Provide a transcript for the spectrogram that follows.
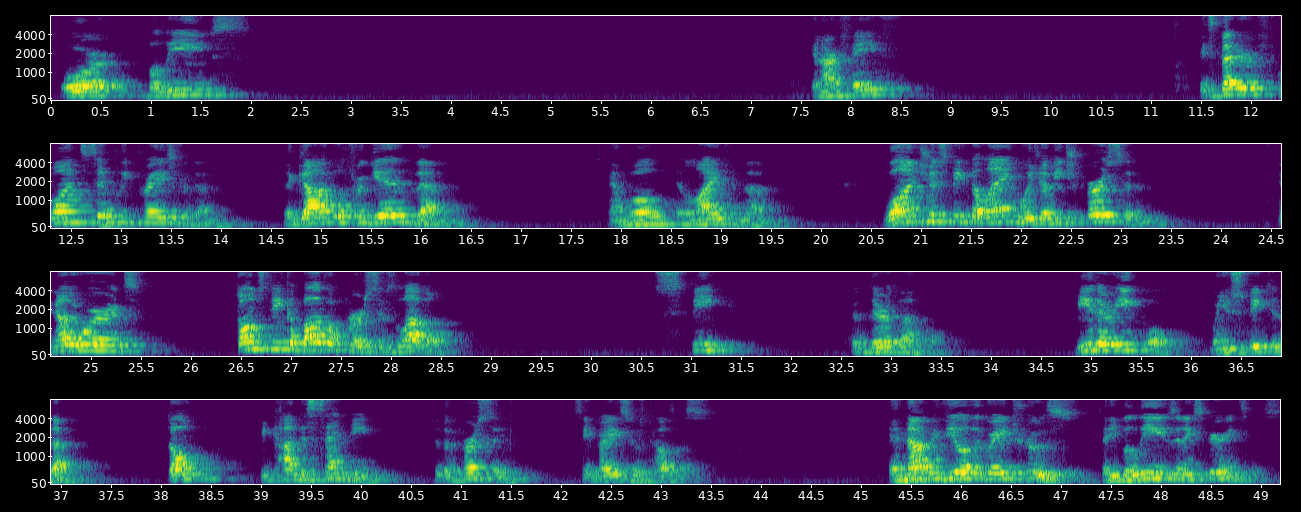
Or believes in our faith? It's better if one simply prays for them that God will forgive them and will enlighten them. One should speak the language of each person. In other words, don't speak above a person's level. Speak to their level. Be their equal when you speak to them. Don't be condescending to the person, St. Paisios tells us and not reveal the great truths that he believes and experiences.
